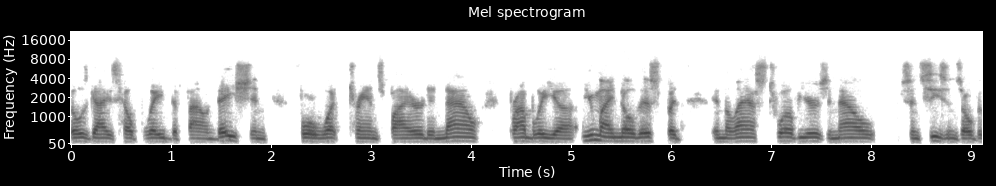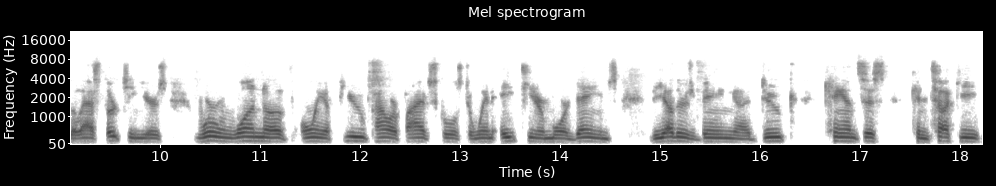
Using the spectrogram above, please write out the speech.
those guys helped lay the foundation for what transpired. And now, probably, uh, you might know this, but in the last 12 years and now since seasons over the last 13 years, we're one of only a few Power Five schools to win 18 or more games. The others being uh, Duke, Kansas, Kentucky,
